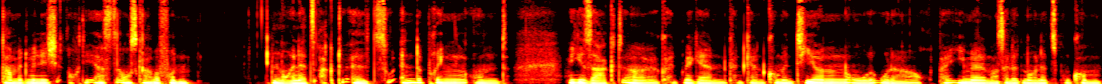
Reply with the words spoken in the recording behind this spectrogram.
damit will ich auch die erste Ausgabe von Neunetz aktuell zu Ende bringen und wie gesagt, äh, könnt mir gern, könnt gern kommentieren oder, oder auch per E-Mail marcel.neunetz.com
